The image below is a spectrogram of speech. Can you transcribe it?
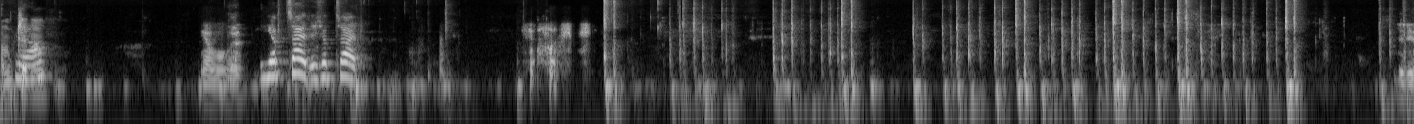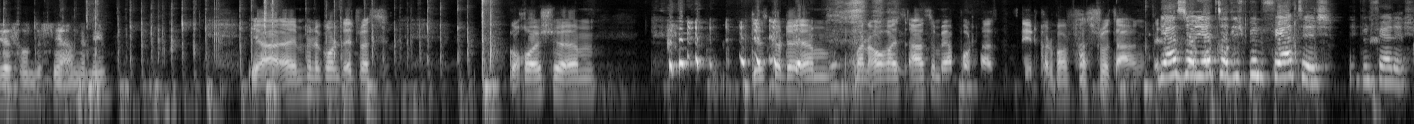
am Ja. Jawohl. Ich hab Zeit, ich hab Zeit. Ja. Dieser Sound ist sehr angenehm. Ja, äh, im Hintergrund etwas Geräusche. Ähm, das könnte ähm, man auch als ASMR-Podcast sehen, könnte man fast schon sagen. Ja, so jetzt, ich bin fertig. Ich bin fertig.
